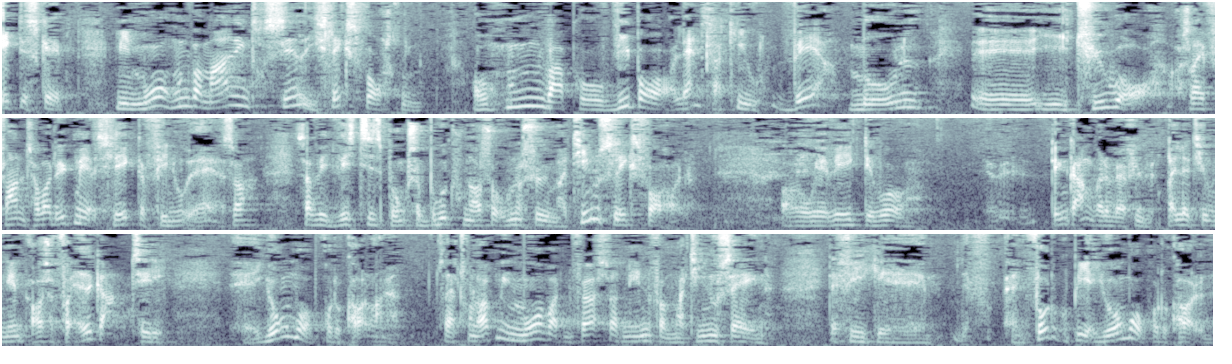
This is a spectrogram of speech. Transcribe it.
ægteskab. Min mor, hun var meget interesseret i slægtsforskning. Og hun var på Viborg Landsarkiv hver måned øh, i 20 år. Og så efterhånden, så var det ikke mere slægt at finde ud af. Så, så ved et vist tidspunkt, så begyndte hun også at undersøge Martinus slægtsforhold. Og jeg ved ikke, det var... Dengang var det i hvert fald relativt nemt også at få adgang til øh, jordmorprotokollerne. Så jeg tror nok, min mor var den første sådan inden for Martinus-sagen, der fik øh, en fotokopi af jordmorprotokollen.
